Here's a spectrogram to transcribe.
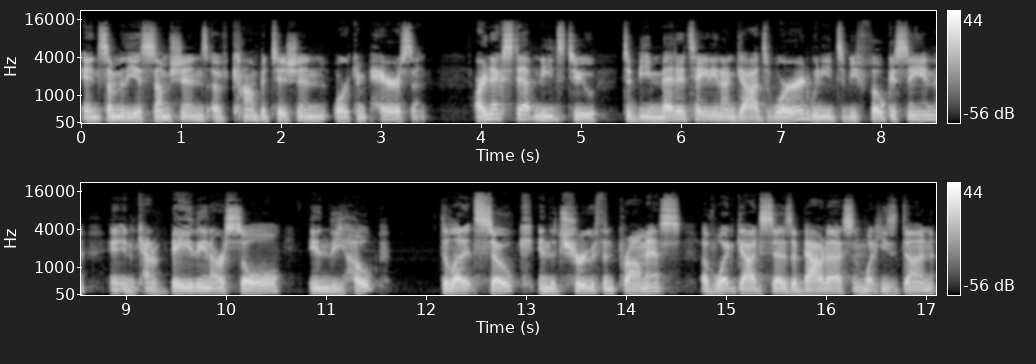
and some of the assumptions of competition or comparison. Our next step needs to to be meditating on God's word. We need to be focusing and kind of bathing our soul in the hope to let it soak in the truth and promise of what God says about us and what He's done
